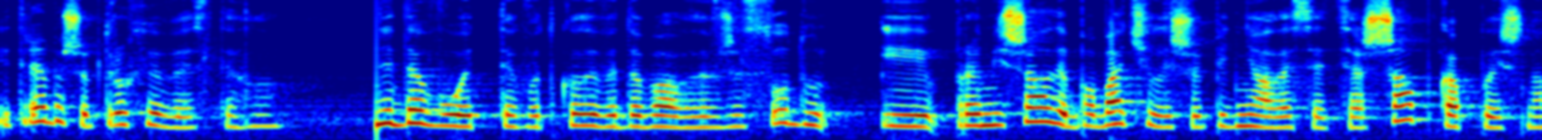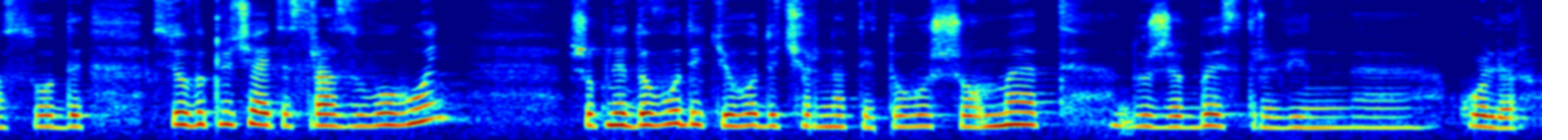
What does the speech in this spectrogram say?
і треба, щоб трохи вистигло. Не доводьте, от коли ви додали вже соду і промішали, побачили, що піднялася ця шапка пишна соди. Все, виключайте сразу вогонь, щоб не доводити його до чорноти, тому що мед дуже швидко він е, колір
